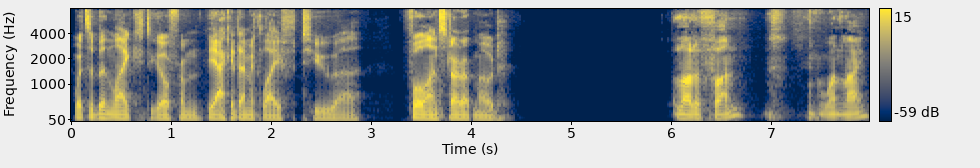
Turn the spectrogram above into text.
What's it been like to go from the academic life to uh, full on startup mode? A lot of fun in one line.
